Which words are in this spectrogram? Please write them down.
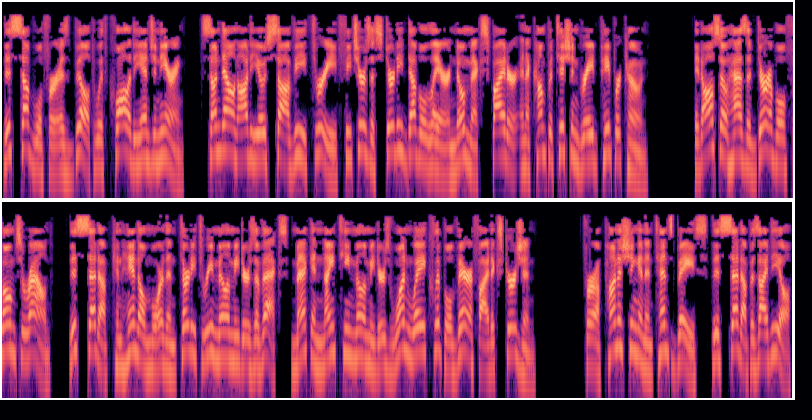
This subwoofer is built with quality engineering. Sundown Audio's SAW V3 features a sturdy double-layer Nomex spider and a competition-grade paper cone. It also has a durable foam surround. This setup can handle more than 33 mm of Xmech and 19 mm one-way Klippel verified excursion. For a punishing and intense bass, this setup is ideal.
